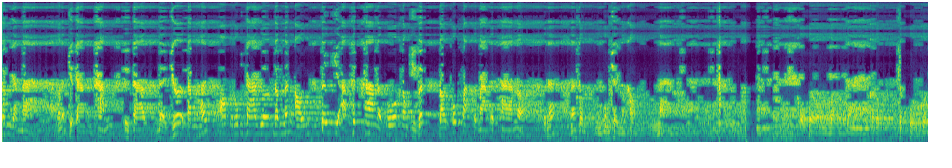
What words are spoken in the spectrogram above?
ដឹងយ៉ាងណា ហ្នឹងជាការសំខាន់គឺការដែលយល់ដឹងហើយអប់រំការយល់ដឹងហ្នឹងឲ្យទៅជាអធិដ្ឋានធម៌ក្នុងជីវិតដោយឧបសមាធិដ្ឋានណាណាសូមខ្ញុំចេញមកខំណាសូមនមស្ការគោរពចំពោះគុណ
